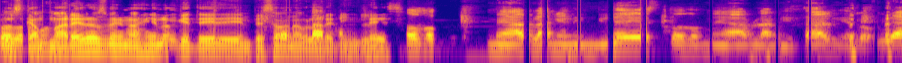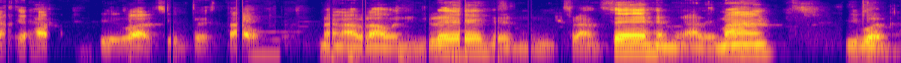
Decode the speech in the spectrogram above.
los camareros me imagino que te empezaban a hablar en inglés. Todos me hablan en inglés, todos me hablan y tal, y en los viajes igual, siempre he estado. Me han hablado en inglés, en francés, en alemán. Y bueno,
